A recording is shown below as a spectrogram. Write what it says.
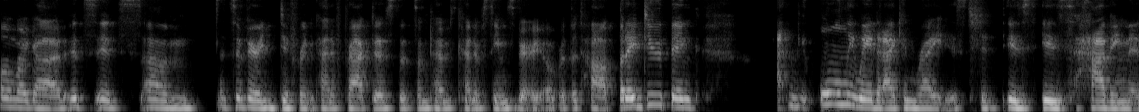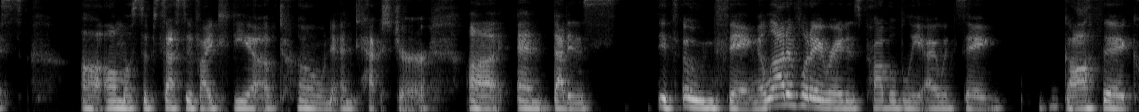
oh my god it's it's um it's a very different kind of practice that sometimes kind of seems very over the top. But i do think uh, the only way that i can write is to is is having this uh, almost obsessive idea of tone and texture. Uh, and that is its own thing. A lot of what I write is probably, I would say, gothic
